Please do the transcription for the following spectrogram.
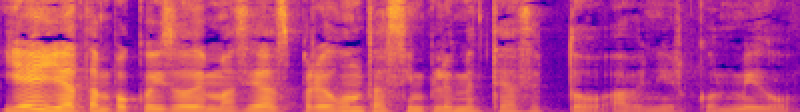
Y ella tampoco hizo demasiadas preguntas, simplemente aceptó a venir conmigo.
